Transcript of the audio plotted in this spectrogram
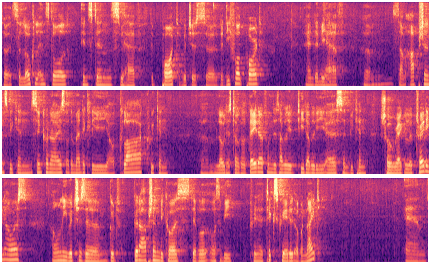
So it's the local installed instance. We have the port, which is uh, the default port. And then we have um, some options. We can synchronize automatically our clock. We can um, load historical data from the TWS and we can show regular trading hours only, which is a good good option because there will also be ticks created overnight. And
